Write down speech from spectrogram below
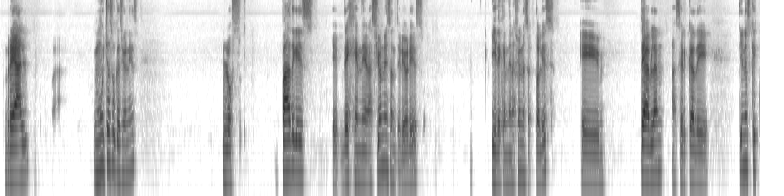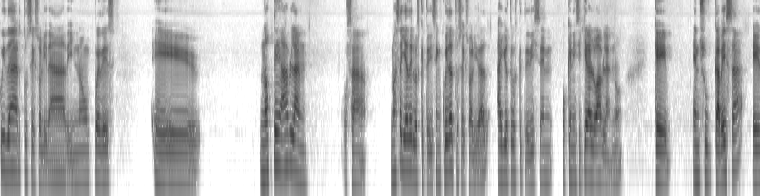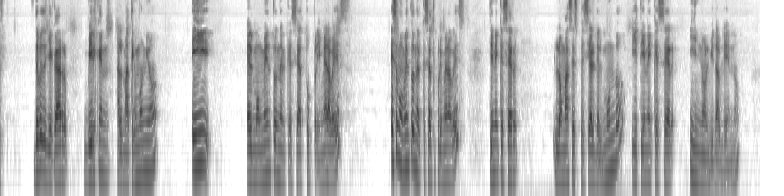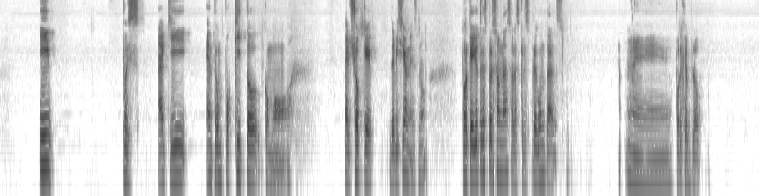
real, muchas ocasiones, los padres eh, de generaciones anteriores y de generaciones actuales eh, te hablan acerca de tienes que cuidar tu sexualidad y no puedes eh, no te hablan. O sea, más allá de los que te dicen cuida tu sexualidad, hay otros que te dicen o que ni siquiera lo hablan, ¿no? Que en su cabeza es, debes de llegar virgen al matrimonio y el momento en el que sea tu primera vez, ese momento en el que sea tu primera vez, tiene que ser lo más especial del mundo y tiene que ser inolvidable, ¿no? Y pues aquí entra un poquito como el choque de visiones, ¿no? Porque hay otras personas a las que les preguntas, eh, por ejemplo,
